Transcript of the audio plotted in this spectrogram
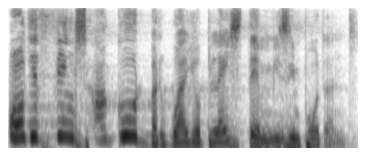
All these things are good, but where you place them is important.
